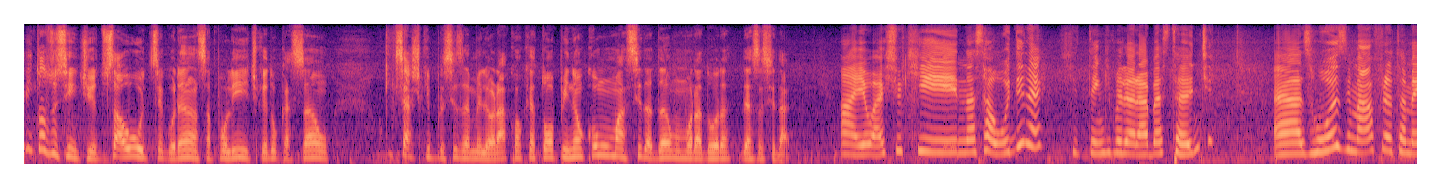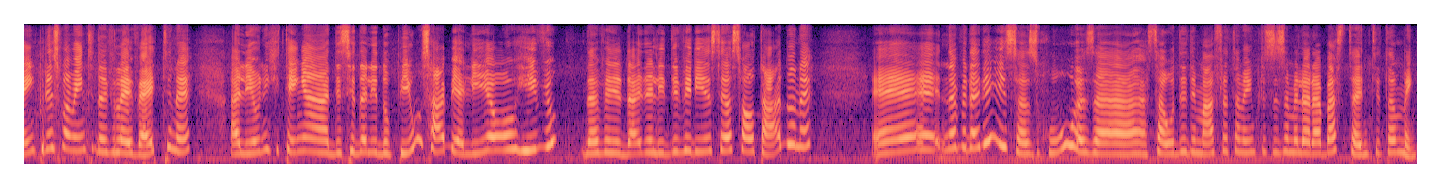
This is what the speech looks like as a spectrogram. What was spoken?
Em todos os sentidos, saúde, segurança, política, educação. O que, que você acha que precisa melhorar? Qual é a tua opinião como uma cidadã, uma moradora dessa cidade? Ah, eu acho que na saúde, né, que tem que melhorar bastante. As ruas de Mafra também, principalmente da Vila Ivete, né? Ali onde tem a descida ali do Pio, sabe? Ali é horrível. Na verdade, ali deveria ser asfaltado, né? É, na verdade é isso, as ruas, a saúde de Mafra também precisa melhorar bastante também.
